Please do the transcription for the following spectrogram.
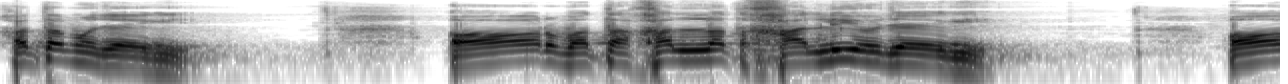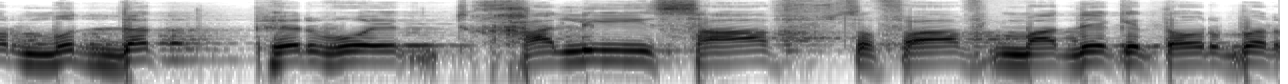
ختم ہو جائے گی اور وتخلت خالی ہو جائے گی اور مدت پھر وہ ایک خالی، صاف، شفاف مادے کے طور پر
